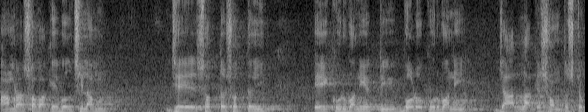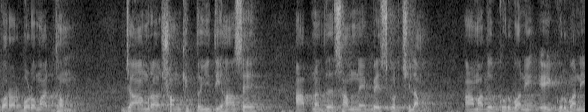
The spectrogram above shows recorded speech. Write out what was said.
আমরা সবাকে বলছিলাম যে সত্য সত্যই এই কুরবানি একটি বড় কুরবানি যা আল্লাহকে সন্তুষ্ট করার বড় মাধ্যম, যা আমরা সংক্ষিপ্ত ইতিহাসে আপনাদের সামনে পেশ করছিলাম। আমাদের কুরবানি, এই কুরবানি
